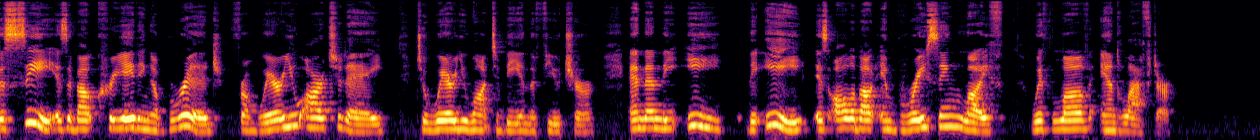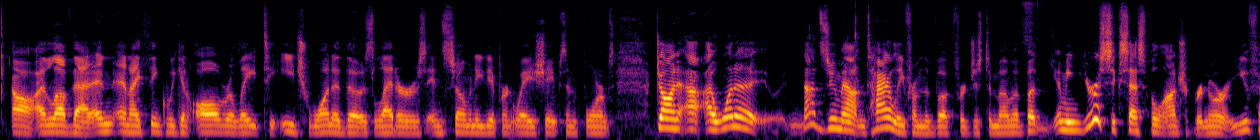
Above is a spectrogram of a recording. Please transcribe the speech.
The C is about creating a bridge from where you are today to where you want to be in the future. And then the E, the E is all about embracing life with love and laughter. Oh, I love that. And and I think we can all relate to each one of those letters in so many different ways, shapes, and forms. Dawn, I, I want to not zoom out entirely from the book for just a moment, but I mean, you're a successful entrepreneur. You've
